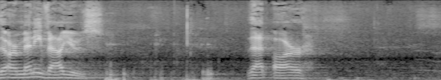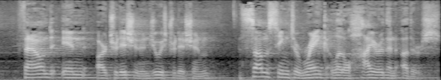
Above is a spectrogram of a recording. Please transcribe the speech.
There are many values that are found in our tradition, in Jewish tradition. Some seem to rank a little higher than others.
